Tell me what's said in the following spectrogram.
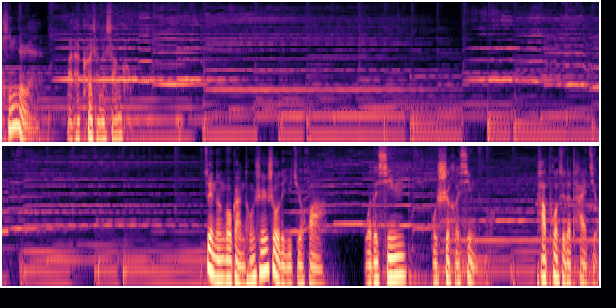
听的人把它刻成了伤口。最能够感同身受的一句话：“我的心不适合幸福，它破碎的太久，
